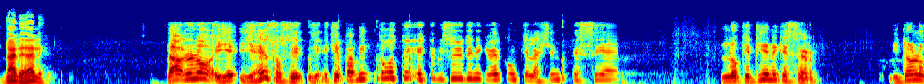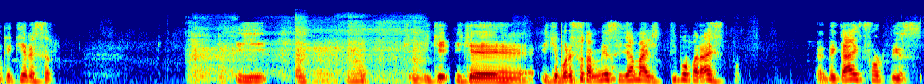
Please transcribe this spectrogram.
Dale, dale. no, no, no, y, es eso, es que para mí todo este, este episodio tiene que ver con que la gente sea lo que tiene que ser y no lo que quiere ser. Y, que, y, que, y que por eso también se llama el tipo para esto. The Guide for This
